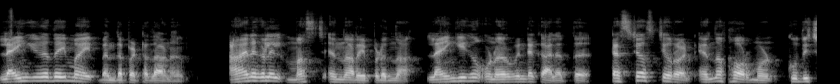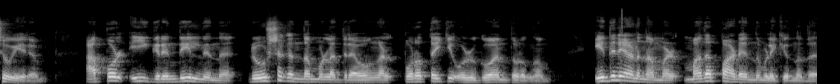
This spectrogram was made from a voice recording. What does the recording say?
ലൈംഗികതയുമായി ബന്ധപ്പെട്ടതാണ്. ആനകളിൽ മസ്റ്റ് എന്നറിയപ്പെടുന്ന ലൈംഗിക ഉണർവിന്റെ കാലത്ത് ടെസ്റ്റോസ്റ്റിറോൺ എന്ന ഹോർമോൺ കുതിച്ചുയരും. അപ്പോൾ ഈ ഗ്രന്ഥിയിൽ നിന്ന് രൂക്ഷഗന്ധമുള്ള ദ്രവങ്ങൾ പുറത്തേക്ക് ഒഴുകുവാൻ തുടങ്ങും. ഇതിനെയാണ് നമ്മൾ മതപ്പാട് എന്ന് വിളിക്കുന്നത്.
